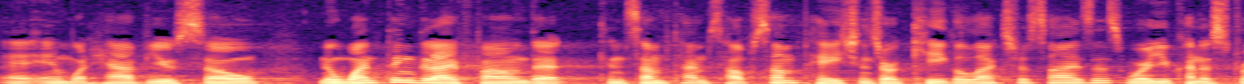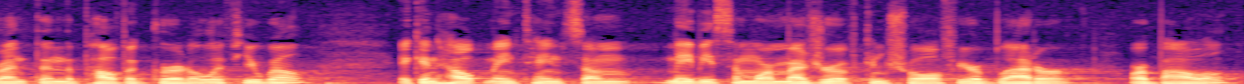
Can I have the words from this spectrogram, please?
and, and what have you. So, you know, one thing that I found that can sometimes help some patients are Kegel exercises, where you kind of strengthen the pelvic girdle, if you will. It can help maintain some, maybe some more measure of control for your bladder or bowel.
